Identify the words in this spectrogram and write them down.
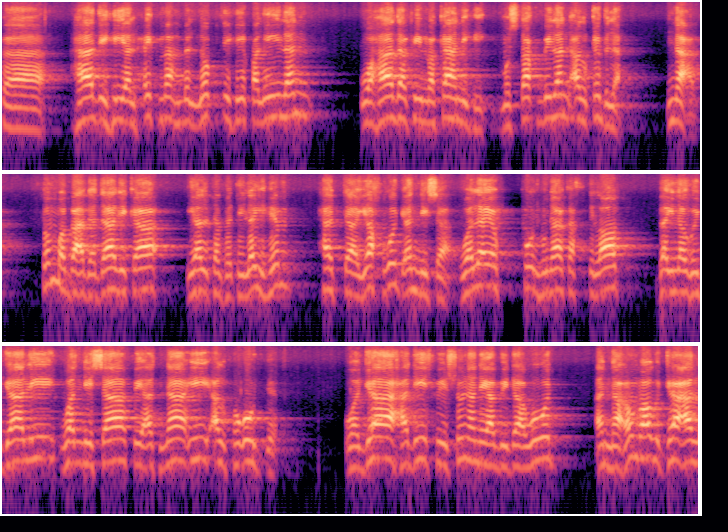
فهذه هي الحكمة من لبسه قليلا وهذا في مكانه مستقبلا القبلة. نعم. ثم بعد ذلك يلتفت إليهم حتى يخرج النساء ولا يكون هناك اختلاط بين الرجال والنساء في أثناء الخروج. وجاء حديث في سنن أبي داود أن عمر جعل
